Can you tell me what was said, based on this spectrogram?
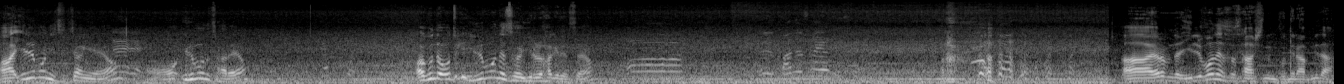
아 일본이 직장이에요? 네. 어 일본은 잘해요? 아 근데 어떻게 일본에서 일을 하게 됐어요? 어... 네, 많은 사연이 있어요 아 여러분들 일본에서 사시는 분이랍니다.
